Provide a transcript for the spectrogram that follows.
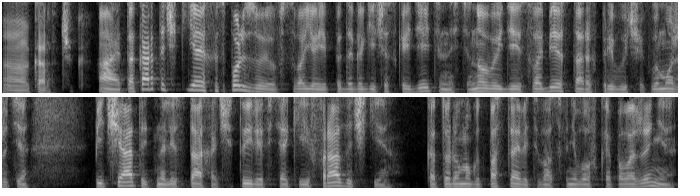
э, карточек. А, это карточки, я их использую в своей педагогической деятельности. Новые идеи слабее старых привычек. Вы можете печатать на листах А4 всякие фразочки, которые могут поставить вас в неловкое положение,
